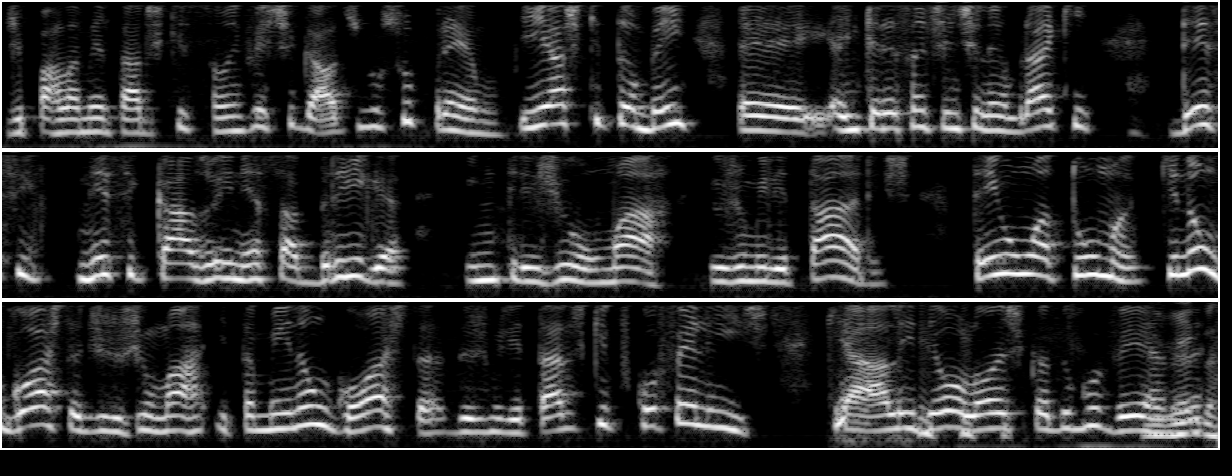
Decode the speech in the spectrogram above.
de parlamentares que são investigados no Supremo. E acho que também é, é interessante a gente lembrar que desse, nesse caso aí, nessa briga entre Gilmar e os militares, tem uma turma que não gosta de Gilmar e também não gosta dos militares que ficou feliz, que é a ala ideológica do governo. É né?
